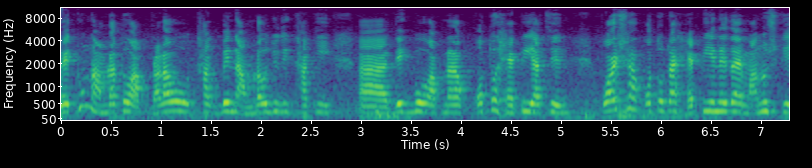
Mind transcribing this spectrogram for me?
দেখুন, আমরা তো আপনারাও থাকবেন, আমরাও যদি থাকি দেখব আপনারা কত হ্যাপি আছেন, পয়সা কতটা হ্যাপি এনে দেয় মানুষকে,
